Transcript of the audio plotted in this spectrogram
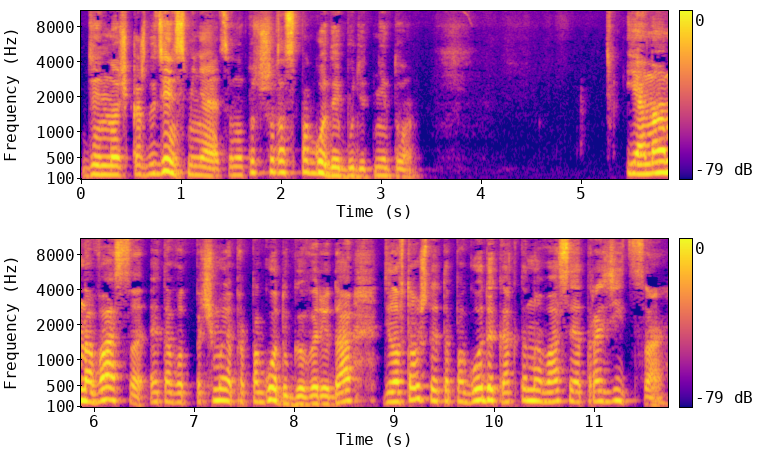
день-ночь каждый день сменяется, но тут что-то с погодой будет не то. И она на вас, это вот почему я про погоду говорю, да. Дело в том, что эта погода как-то на вас и отразится.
